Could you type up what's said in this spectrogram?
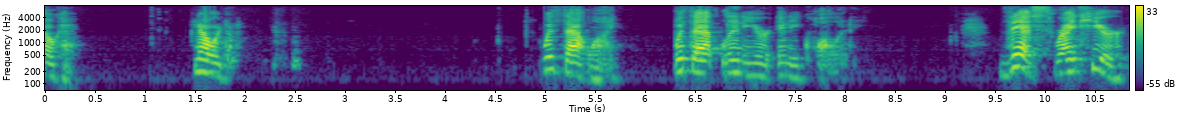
Okay, now we're done. With that line, with that linear inequality. This right here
